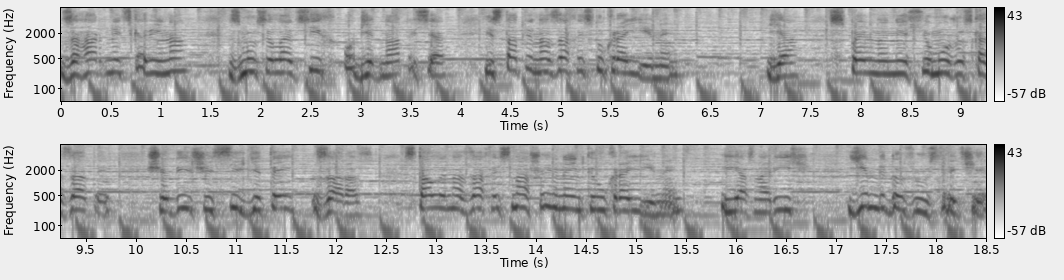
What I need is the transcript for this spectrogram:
Загарбницька війна змусила всіх об'єднатися і стати на захист України. Я з певненістю можу сказати, що більшість всіх дітей зараз стали на захист нашої неньки України. І ясна річ, їм не до зустрічі.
